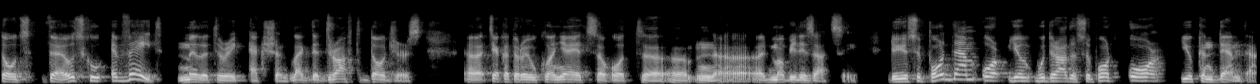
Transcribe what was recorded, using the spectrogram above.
towards those who evade military action, like the draft dodgers, те, которые уклоняются от мобилизации. Do you support them or you would rather support or you condemn them?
